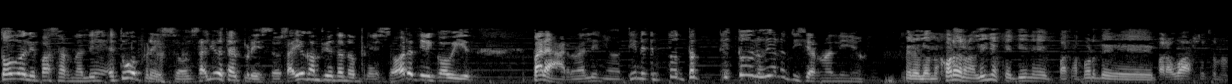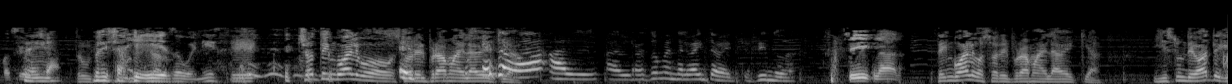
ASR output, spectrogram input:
todo le pasa a Ronaldinho. Estuvo preso, salió de estar preso, salió campeón estando preso, ahora tiene COVID. Pará, Ronaldinho. Tiene to- to- es todos los días noticia Ronaldinho. Pero lo mejor de Ronaldinho es que tiene pasaporte paraguayo, eso me pareció Sí. brillante. Trucha. Brillante. Sí, Claro. eso es buenísimo. Eh, yo tengo algo sobre el programa de la Esa Vecchia. va al, al resumen del 2020, sin duda. Sí, claro. Tengo algo sobre el programa de la Vecchia. Y es un debate que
